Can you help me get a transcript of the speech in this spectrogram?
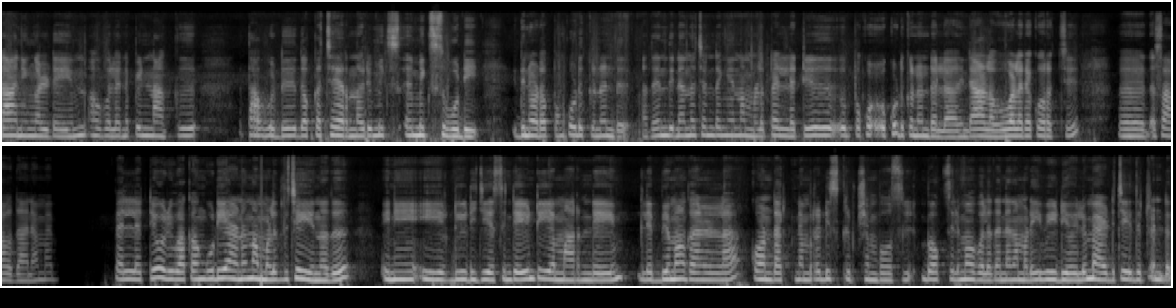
ധാന്യങ്ങളുടെയും അതുപോലെ തന്നെ പിണ്ണാക്ക് തവിട് ഇതൊക്കെ ചേർന്ന ഒരു മിക്സ് മിക്സ് പൊടി ഇതിനോടൊപ്പം കൊടുക്കുന്നുണ്ട്. അതെന്തിനാന്ന് വെച്ചിട്ടുണ്ടെങ്കിൽ നമ്മൾ പെല്ലറ്റ് ഇപ്പോൾ കൊടുക്കുന്നുണ്ടല്ലോ. അതിന്റെ അളവ് വളരെ കുറച്ച് സാവധാനം. പെല്ലറ്റ് ഒഴിവാക്കാൻ കൂടിയാണ് നമ്മളിത് ചെയ്യുന്നത്. ഇനി ഈ ഡി ഡി ജി എസിന്റെയും ടി എം ആറിന്റെയും ലഭ്യമാകാനുള്ള കോൺടാക്റ്റ് നമ്പർ ഡിസ്ക്രിപ്ഷൻ ബോക്സിൽ ബോക്സിലും അതുപോലെ തന്നെ നമ്മുടെ ഈ വീഡിയോയിലും ആഡ് ചെയ്തിട്ടുണ്ട്.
